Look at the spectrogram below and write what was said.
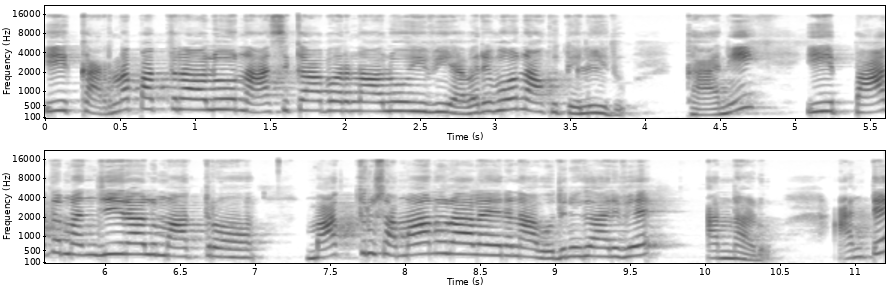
ఈ కర్ణపత్రాలు నాసికాభరణాలు ఇవి ఎవరివో నాకు తెలియదు కానీ ఈ పాద మంజీరాలు మాత్రం మాతృ సమానురాలైన నా వదినగారివే అన్నాడు. అంటే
